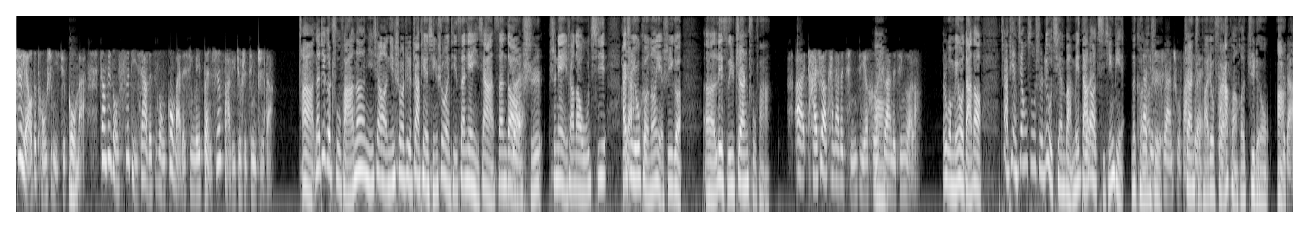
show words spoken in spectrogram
治疗的同时，你去购买。像这种私底下的这种购买的行为，本身法律就是禁止的。啊，那这个处罚呢？您像您说这个诈骗刑事问题，三年以下，三到十，十年以上到无期，还是有可能也是一个，呃，类似于治安处罚。啊、还是要看他的情节和哦涉案的金额了。如果没有达到诈骗，江苏是六千吧，没达到起刑点，那可能是治安处罚治安处罚就罚款和拘留啊。是的，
